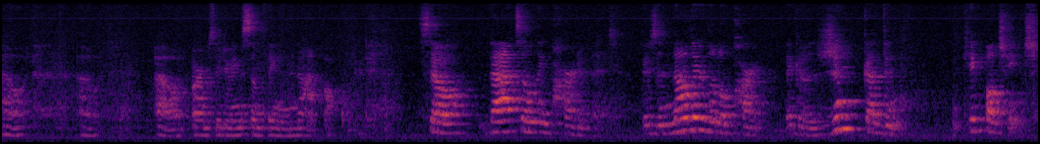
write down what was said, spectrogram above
out, arms are doing something not awkward. So that's only part of it. There's another little part that goes zhunk-a-doo, kickball change.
